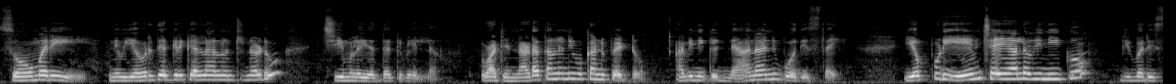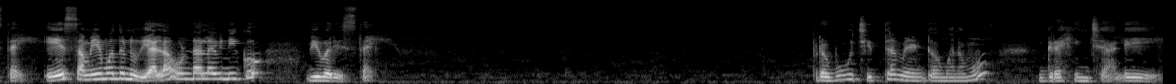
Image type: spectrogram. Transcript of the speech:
సోమరి నువ్వు ఎవరి దగ్గరికి వెళ్ళాలంటున్నాడు? చీమల యుద్ధకి వెళ్ళావు వాటి నడతలను నీవు కనిపెట్టు. అవి నీకు జ్ఞానాన్ని బోధిస్తాయి. ఎప్పుడు ఏం చేయాలో అవి నీకు వివరిస్తాయి. ఏ సమయం ముందు నువ్వు ఎలా ఉండాలో అవి నీకు వివరిస్తాయి. ప్రభువు చిత్తం ఏంటో మనము గ్రహించాలి.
